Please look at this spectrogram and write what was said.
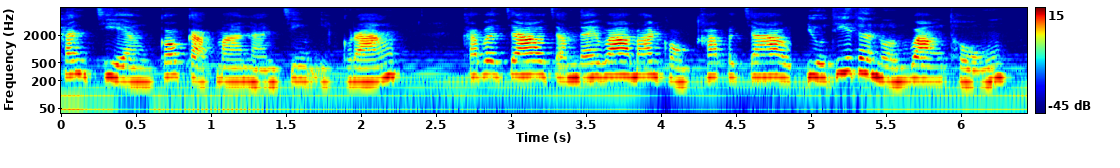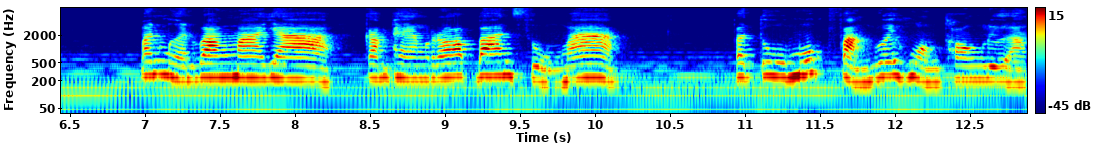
ท่านเจียงก็กลับมาหนานจิงอีกครั้ง ข้าพเจ้าจำได้ว่าบ้านของข้าพเจ้าอยู่ที่ถนนวางถง มันเหมือนวังมายา กำแพงรอบบ้านสูงมาก ประตูมุกฝังด้วยห่วงทองเหลือง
